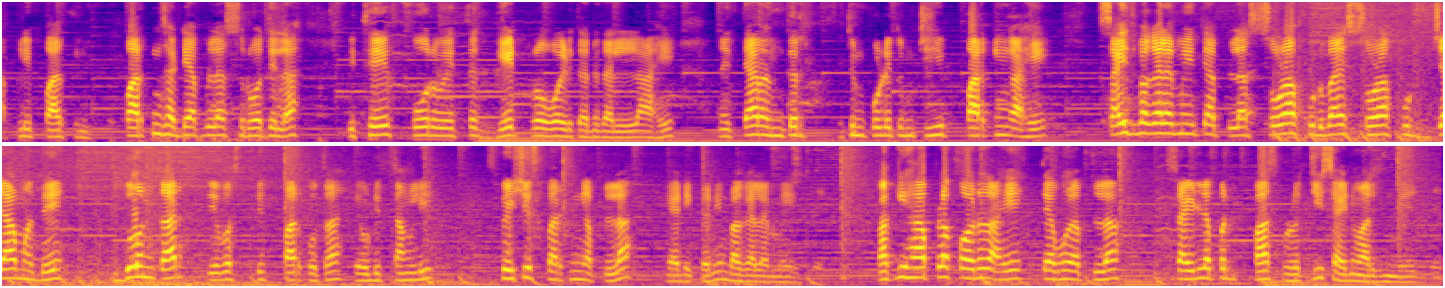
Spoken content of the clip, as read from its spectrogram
आपली पार्किंग पार्किंगसाठी आपल्याला सुरुवातीला इथे फोर वेचं गेट प्रोव्हाइड करण्यात आलेलं आहे. आणि त्यानंतर इथून पुढे तुमची ही पार्किंग आहे. साईज बघायला मिळते आपल्याला. सोळा फूट बाय सोळा फूट ज्यामध्ये दोन कार व्यवस्थित पार्क होता एवढी चांगली स्पेशियस पार्किंग आपल्याला या ठिकाणी बघायला मिळते. बाकी हा आपला कॉर्नर आहे. त्यामुळे आपल्याला साईडला पण पाच फुटाची साईड मार्जिन मिळते.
